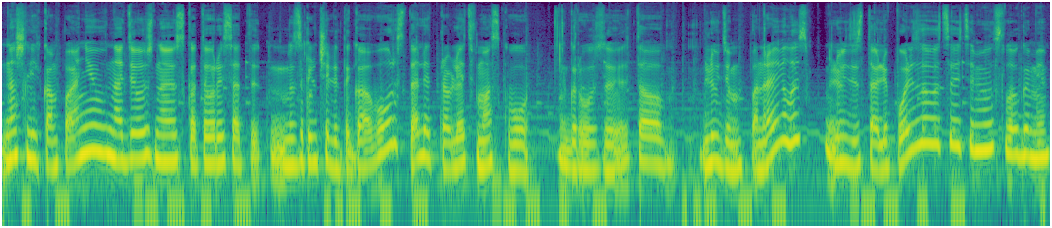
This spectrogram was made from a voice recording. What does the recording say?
нашли компанию надежную, с которой заключили договор, стали отправлять в Москву грузы. Это людям понравилось, люди стали пользоваться этими услугами,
